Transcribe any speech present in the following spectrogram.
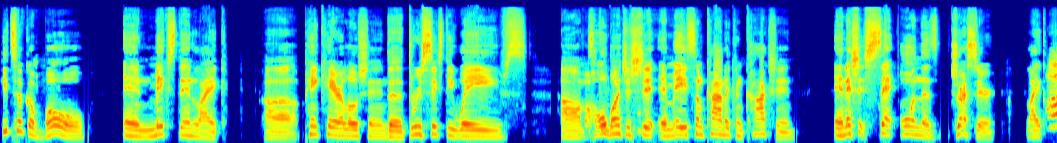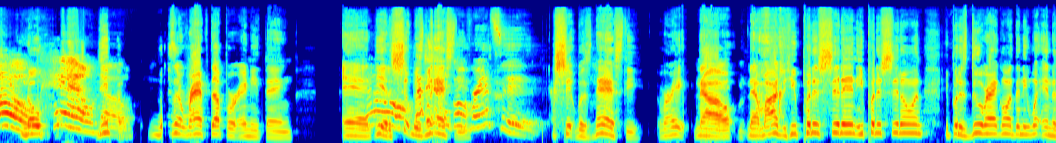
he took a bowl and mixed in like uh pink hair lotion, the 360 waves, um, a whole bunch of shit, and made some kind of concoction, and that shit sat on the dresser, like Oh No. hell no. wasn't wrapped up or anything. And yeah, the shit was nasty. Go rancid. That shit was nasty. Right now, now mind you, he put his shit in, he put his shit on, he put his do rag on, then he went in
